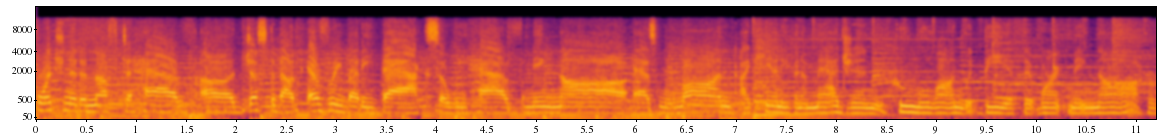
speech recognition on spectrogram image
fortunate enough to have uh, just about everybody back. So we have Ming Na as Mulan. I can't even imagine who Mulan would be if it weren't Ming Na. Her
